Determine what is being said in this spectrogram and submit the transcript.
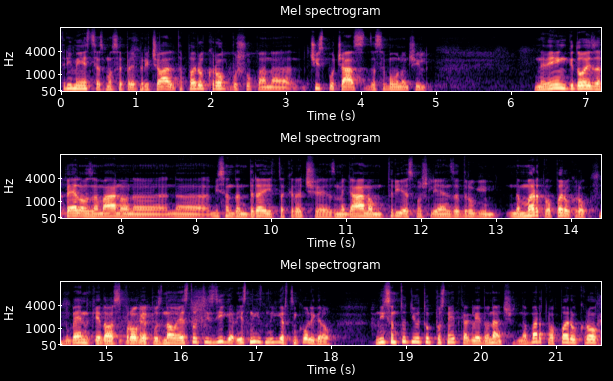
Tri mesece smo se prepričali, da prvi krok bo šel pa na čist počas, da se bomo naučili. Ne vem, kdo je zapeljal za mano, na, na, mislim, da Andrej, takrat še z Meganom, trije smo šli en za drugim, na mrtvo, prvi krok. Noben, ki je do sproge poznal, jaz tudi iz iger, jaz nisem iger nikoli igral. Nisem tudi YouTube posnetka gledal, nič. Na mrtvo, prvi krok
